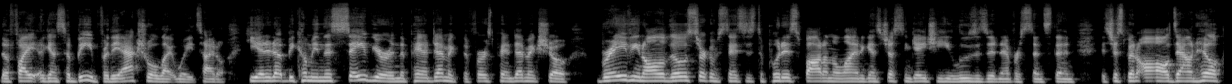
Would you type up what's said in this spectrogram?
the fight against Khabib for the actual lightweight title. He ended up becoming this savior in the pandemic, the first pandemic show, braving all of those circumstances to put his spot on the line against Justin Gaethje. He loses it and ever since then. It's just been all downhill.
